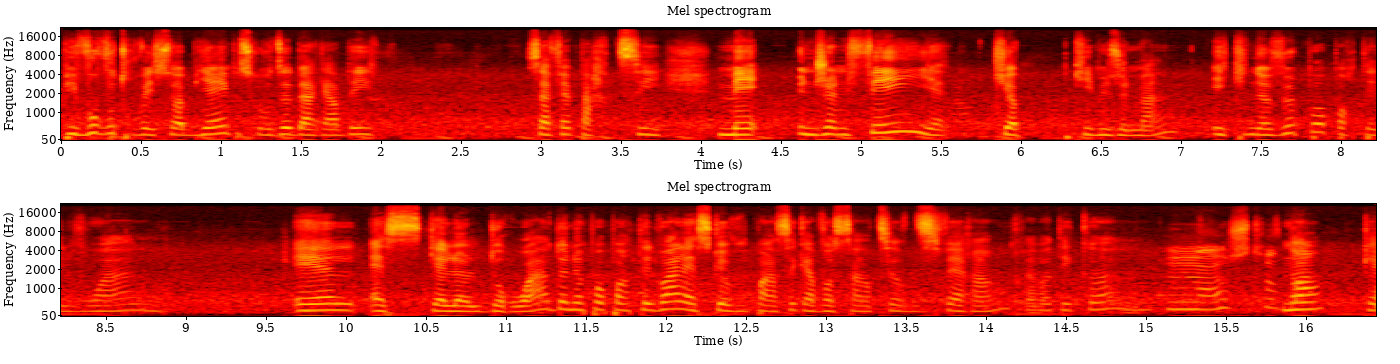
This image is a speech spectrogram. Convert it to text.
puis vous, vous trouvez ça bien parce que vous dites, ben, regardez, ça fait partie. Mais une jeune fille qui, a- qui est musulmane et qui ne veut pas porter le voile, elle, est-ce qu'elle a le droit de ne pas porter le voile? Est-ce que vous pensez qu'elle va se sentir différente à votre école? Non, je trouve pas. Non? OK.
